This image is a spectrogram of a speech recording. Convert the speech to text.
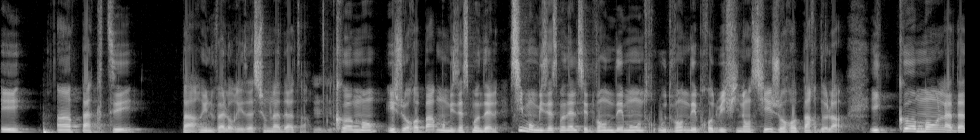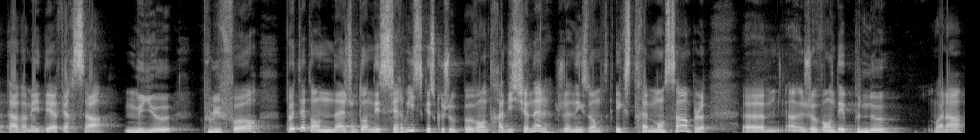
est impacté par une valorisation de la data. Mhm. Comment Et je repars de mon business model. Si mon business model c'est de vendre des montres ou de vendre des produits financiers, je repars de là. Et comment la data va m'aider à faire ça mieux, plus fort, peut-être en ajoutant des services. Qu'est-ce que je peux vendre traditionnel? Je donne un exemple extrêmement simple. Euh, je vends des pneus voilà.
